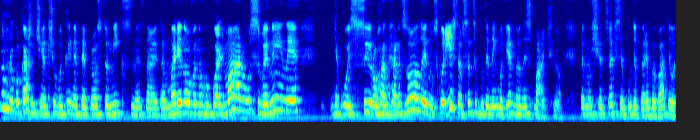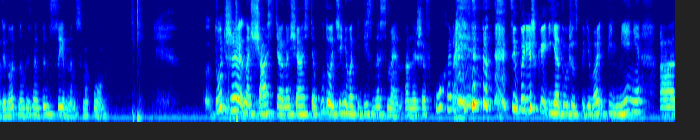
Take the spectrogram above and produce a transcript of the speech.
Ну, грубо кажучи, якщо ви кинете просто мікс, не знаю, там маринованого кальмару, свинини, якогось сиру гангарзоли, ну, скоріш за все, це буде неймовірно несмачно, тому що це все буде перебивати один одного з інтенсивним смаком. Тут же, на щастя, на щастя, буду оцінювати бізнесмен, а не шеф-кухар. Ці пиріжки, і я дуже сподіваюся, пельмені, а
